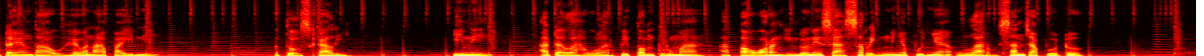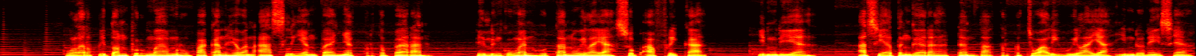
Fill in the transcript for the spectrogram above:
Ada yang tahu hewan apa ini? Betul sekali. Ini adalah ular piton Burma atau orang Indonesia sering menyebutnya ular sancabodo. Ular piton Burma merupakan hewan asli yang banyak bertebaran di lingkungan hutan wilayah sub-Afrika, India, Asia Tenggara, dan tak terkecuali wilayah Indonesia.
